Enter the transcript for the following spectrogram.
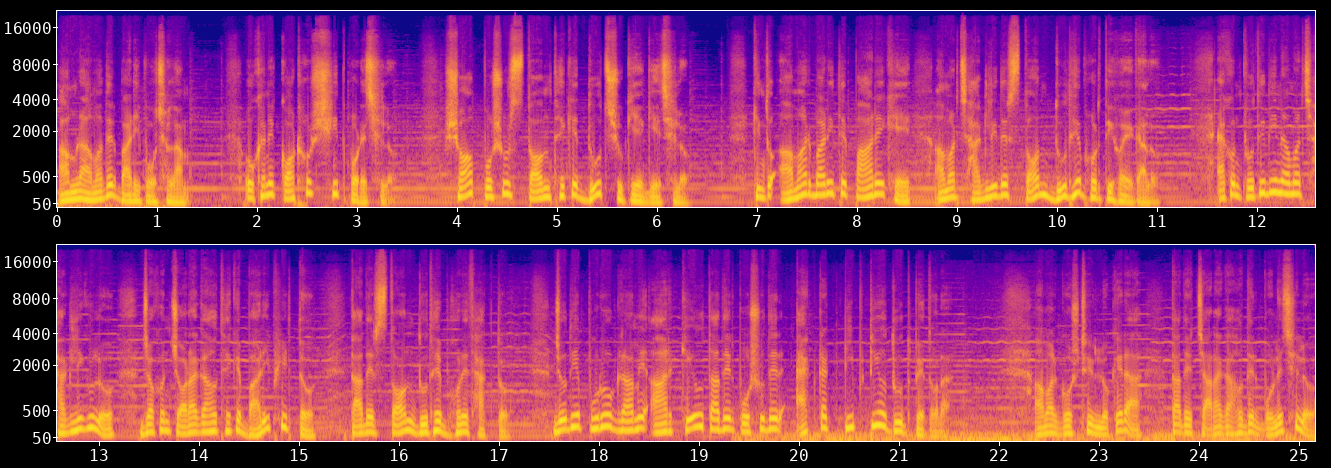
আমরা আমাদের বাড়ি পৌঁছলাম। ওখানে কঠোর শীত পড়েছিল। সব পশুর স্তন থেকে দুধ শুকিয়ে গিয়েছিল। কিন্তু আমার বাড়িতে পা রেখে আমার ছাগলিদের স্তন দুধে ভর্তি হয়ে গেল। এখন প্রতিদিন আমার ছাগলিগুলো যখন চড়াগাহ থেকে বাড়ি ফিরত, তাদের স্তন দুধে ভরে থাকত। যদিও পুরো গ্রামে আর কেউ তাদের পশুদের একটা টিপটিও দুধ পেত না। আমার গোষ্ঠীর লোকেরা তাদের চারাগাহদের বলেছিল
